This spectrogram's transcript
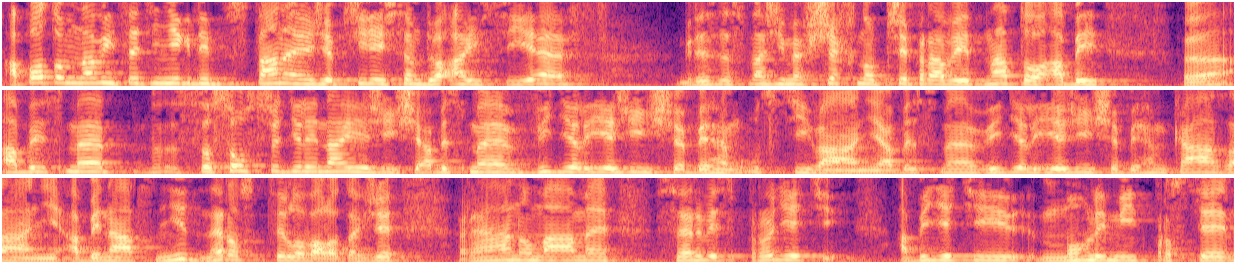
A potom navíc se ti někdy stane, že přijdeš sem do ICF, kde se snažíme všechno připravit na to, aby aby jsme se soustředili na Ježíše, aby jsme viděli Ježíše během uctívání, aby jsme viděli Ježíše během kázání, aby nás nic nerozptilovalo. Takže ráno máme servis pro děti, aby děti mohly mít prostě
